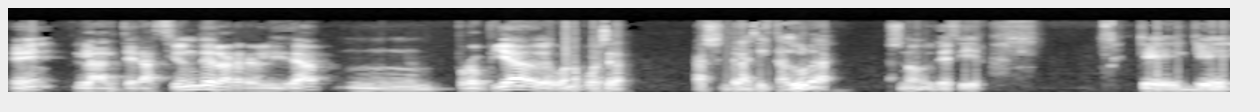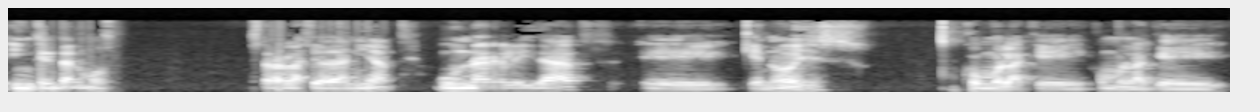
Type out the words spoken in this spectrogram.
¿eh? la alteración de la realidad mm, propia de, bueno, pues de, las, dictaduras, ¿no? Es decir, que, intentan mostrar a la ciudadanía una realidad eh, que no es como la que, como la que,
